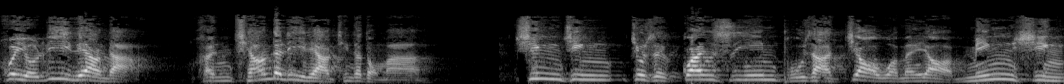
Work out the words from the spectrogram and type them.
会有力量的，很强的力量，听得懂吗？心经就是观世音菩萨叫我们要明心，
